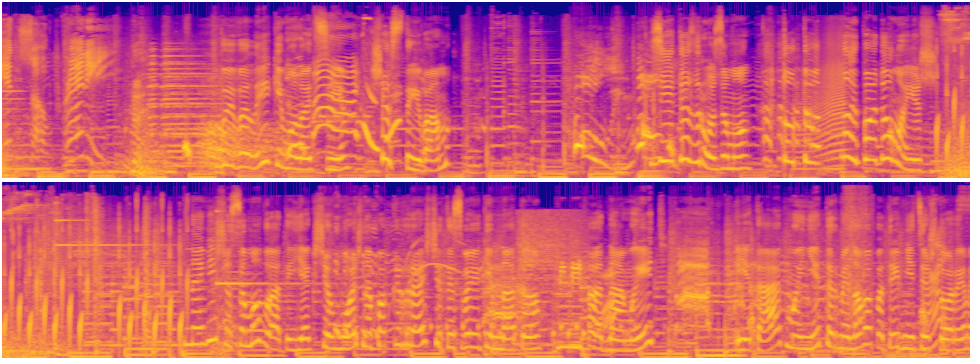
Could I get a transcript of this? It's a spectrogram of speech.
So. Ви великі молодці. Щасти вам. Зійте з розуму. Тобто, ну і подумаєш. Навіщо сумувати, якщо можна покращити свою кімнату? Одна мить. І так, мені терміново потрібні ці штори.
